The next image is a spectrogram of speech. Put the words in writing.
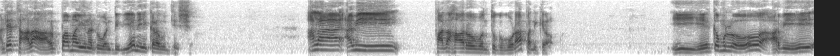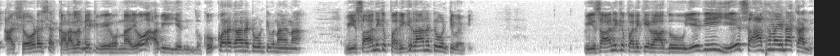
అంటే చాలా అల్పమైనటువంటిది అని ఇక్కడ ఉద్దేశం అలా అవి పదహారో వంతుకు కూడా పనికిరావు. ఈ ఏకములో అవి ఆ షోడశ కళలనేటివి ఉన్నాయో అవి ఎందుకు కొరగానటువంటివి నాయన? వీసానికి పనికిరానటువంటివి అవి వీసానికి పనికి రాదు ఏది ఏ సాధన అయినా కానీ.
